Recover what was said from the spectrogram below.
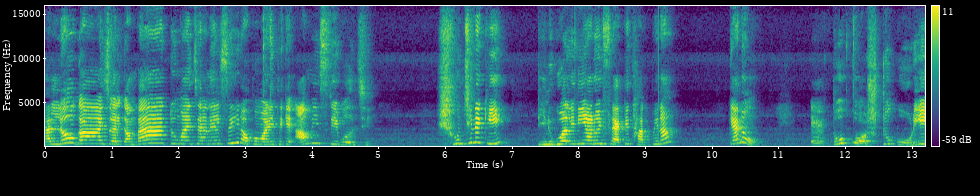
Hello guys welcome back to my channel Shri Rokomari থেকে আমি শ্রী বলছি। শুনছি নাকি টিনুগুয়ালিনী আর ওই ফ্ল্যাটে থাকবে না? কেন? এত কষ্ট করে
